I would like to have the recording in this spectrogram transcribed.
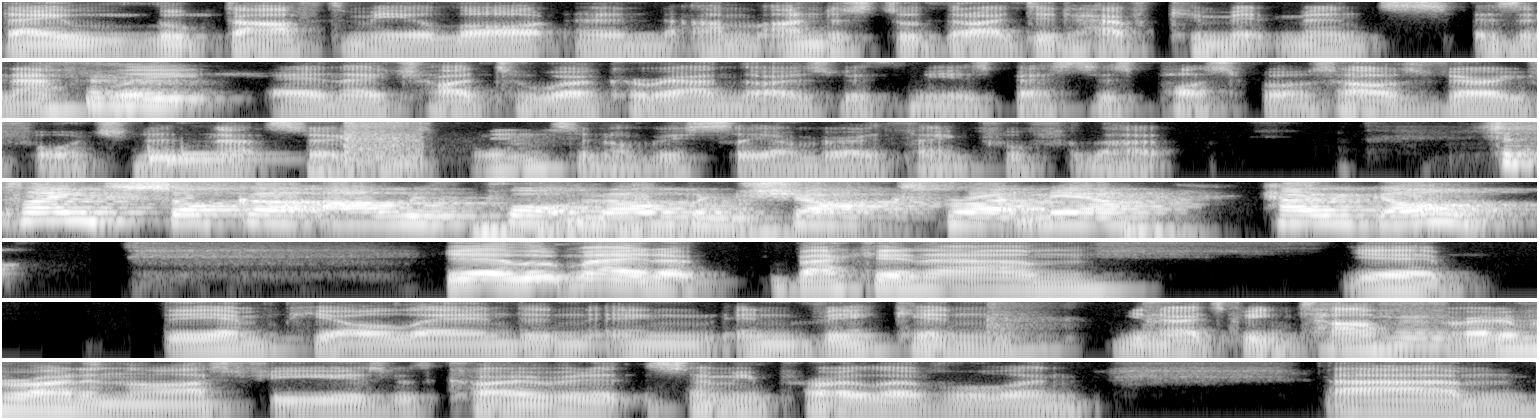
they looked after me a lot and um, understood that I did have commitments as an athlete, and they tried to work around those with me as best as possible. So I was very fortunate in that circumstance, and obviously I'm very thankful for that. So playing soccer uh, with Port Melbourne Sharks right now, how are you going? Yeah, look, mate, uh, back in um, yeah, the NPL land and, and and Vic, and you know, it's been tough for everyone in the last few years with COVID at the semi-pro level, and um,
